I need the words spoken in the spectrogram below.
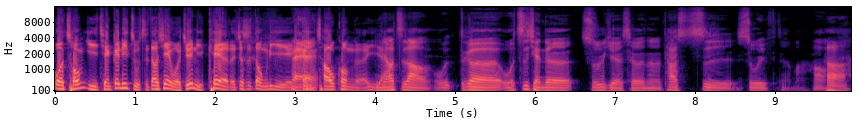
我从以前跟你主持到现在，我觉得你 care 的就是动力跟操控而已啊。你要知道，我这个我之前的 Suzuki 的车呢，它是 Swift 嘛，哈啊，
